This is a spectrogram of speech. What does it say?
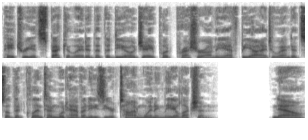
Patriots speculated that the DOJ put pressure on the FBI to end it so that Clinton would have an easier time winning the election. Now,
